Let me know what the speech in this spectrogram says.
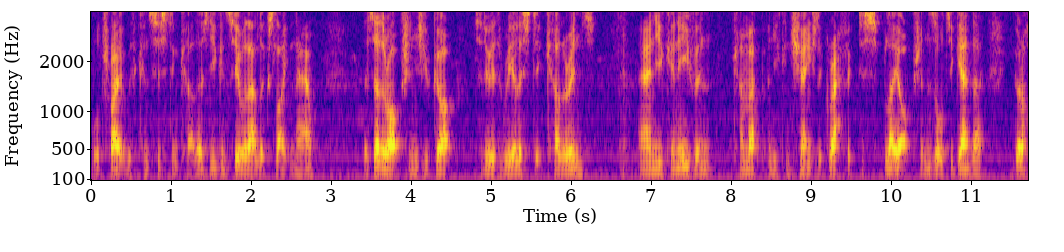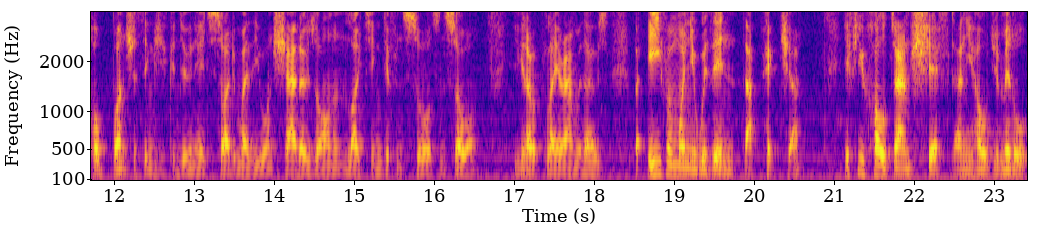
we'll try it with consistent colours. And you can see what that looks like now. There's other options you've got to do with realistic colorings and you can even come up and you can change the graphic display options altogether. You've got a whole bunch of things you can do in here, deciding whether you want shadows on and lighting, different sorts and so on. You can have a play around with those. But even when you're within that picture, if you hold down shift and you hold your middle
